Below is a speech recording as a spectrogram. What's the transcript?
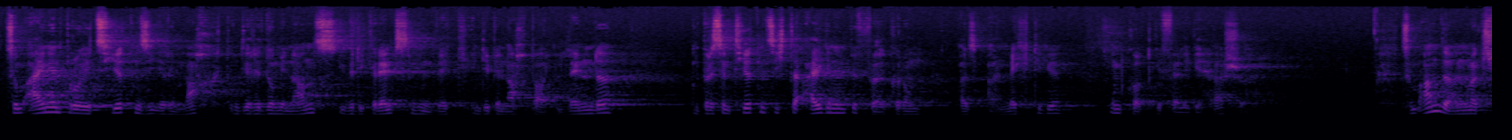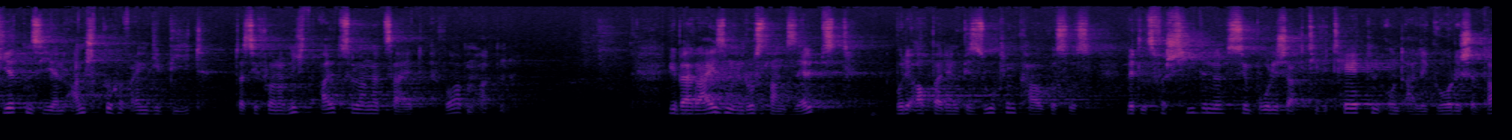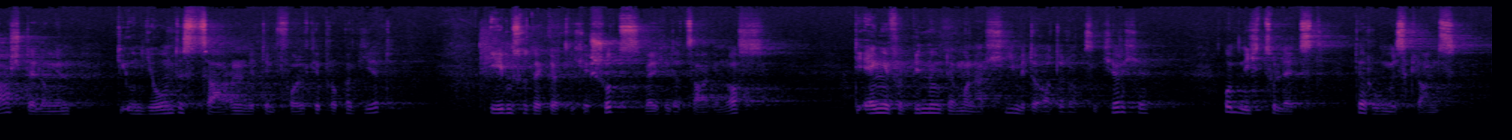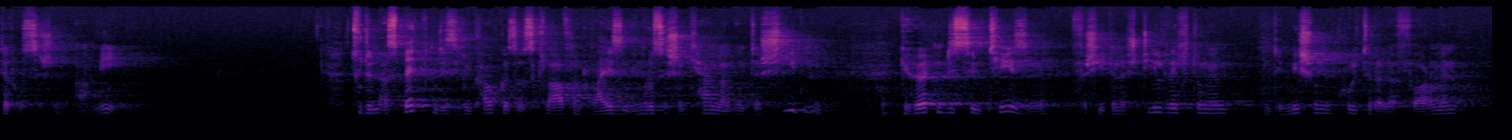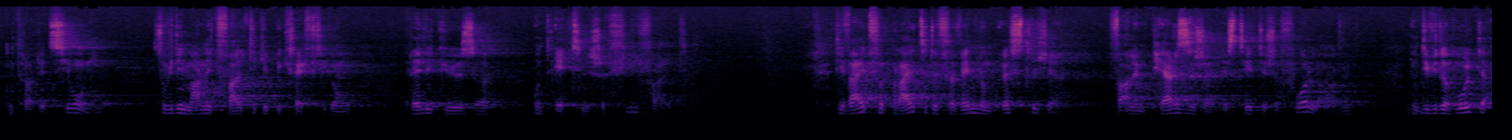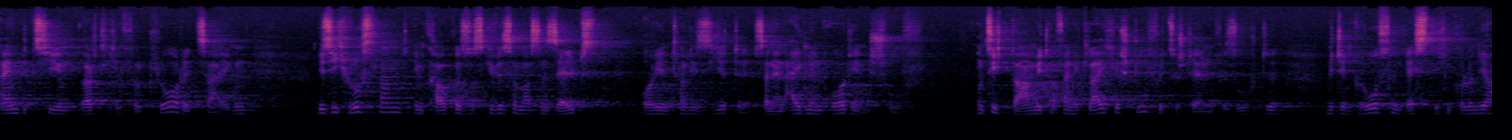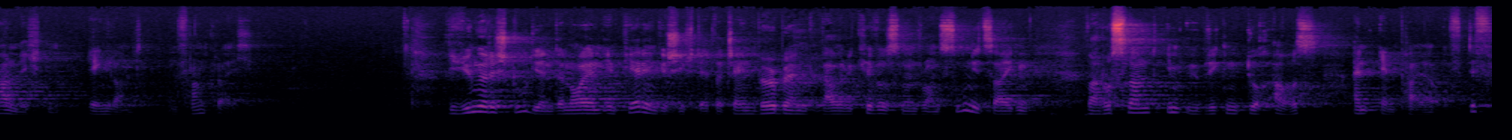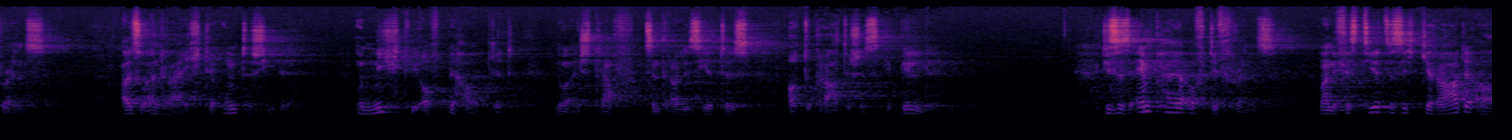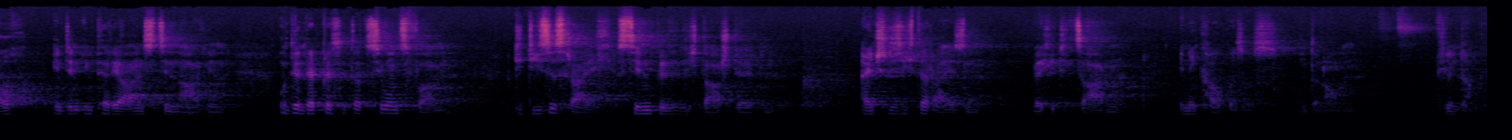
Zum einen projizierten sie ihre Macht und ihre Dominanz über die Grenzen hinweg in die benachbarten Länder und präsentierten sich der eigenen Bevölkerung als allmächtige und gottgefällige Herrscher. Zum anderen markierten sie ihren Anspruch auf ein Gebiet, das sie vor noch nicht allzu langer Zeit erworben hatten. Wie bei Reisen in Russland selbst wurde auch bei den Besuchen im Kaukasus mittels verschiedener symbolischer Aktivitäten und allegorischer Darstellungen die Union des Zaren mit dem Volke propagiert, ebenso der göttliche Schutz, welchen der Zar genoss, die enge Verbindung der Monarchie mit der orthodoxen Kirche und nicht zuletzt der Ruhmesglanz der russischen Armee. Zu den Aspekten, die sich im Kaukasus klar von Reisen im russischen Kernland unterschieden, gehörten die Synthese verschiedener Stilrichtungen und die Mischung kultureller Formen und Traditionen sowie die mannigfaltige Bekräftigung religiöser und ethnischer Vielfalt. Die weit verbreitete Verwendung östlicher, vor allem persischer ästhetischer Vorlagen und die wiederholte Einbeziehung örtlicher Folklore zeigen, wie sich Russland im Kaukasus gewissermaßen selbst orientalisierte, seinen eigenen Orient schuf und sich damit auf eine gleiche Stufe zu stellen versuchte mit den großen westlichen Kolonialmächten England und Frankreich. Wie jüngere Studien der neuen Imperiengeschichte, etwa Jane Burbank, Valerie Kivelson und Ron Suney zeigen, war Russland im Übrigen durchaus ein Empire of Difference, also ein Reich der Unterschiede und nicht, wie oft behauptet, nur ein straff zentralisiertes, autokratisches Gebilde. Dieses Empire of Difference manifestierte sich gerade auch in den imperialen Szenarien und den Repräsentationsformen, die dieses Reich sinnbildlich darstellten, einschließlich der Reisen, welche die Zaren in den Kaukasus unternommen. Vielen Dank.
